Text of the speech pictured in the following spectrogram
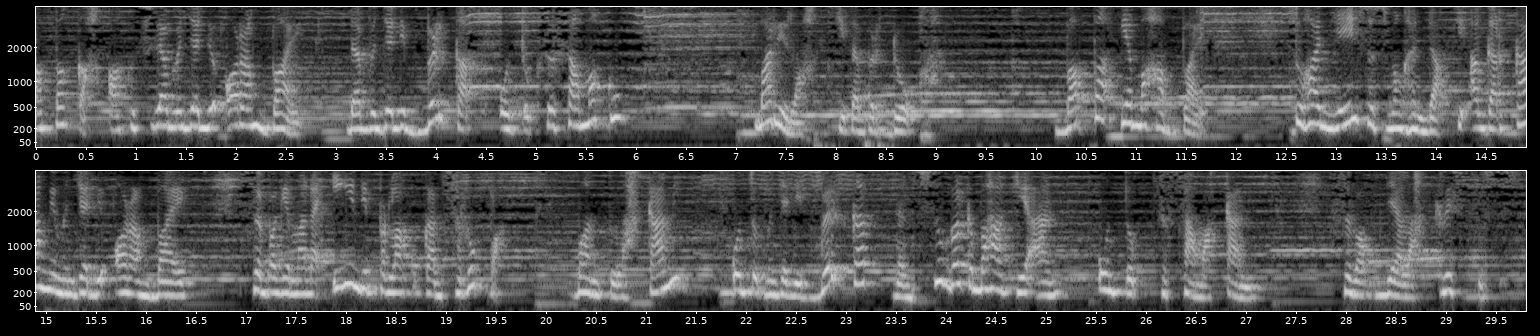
Apakah aku sudah menjadi orang baik dan menjadi berkat untuk sesamaku? Marilah kita berdoa. Bapa yang maha baik, Tuhan Yesus menghendaki agar kami menjadi orang baik sebagaimana ingin diperlakukan serupa. Bantulah kami untuk menjadi berkat dan sumber kebahagiaan untuk sesama kami. Sebab dialah Kristus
